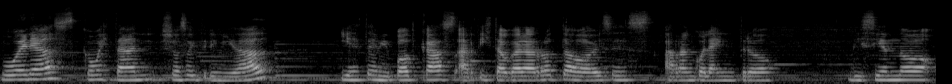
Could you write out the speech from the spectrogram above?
Buenas, ¿cómo están? Yo soy Trinidad y este es mi podcast Artista o Cara Rota o a veces arranco la intro diciendo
